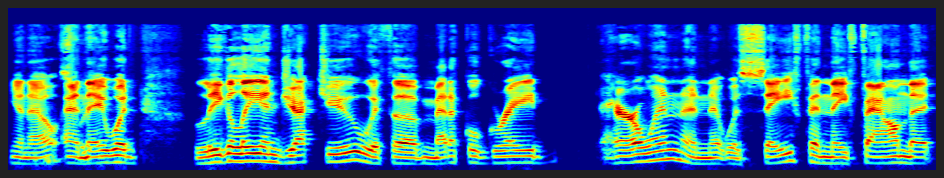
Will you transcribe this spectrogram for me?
you know, and they would legally inject you with a medical grade heroin and it was safe. And they found that,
